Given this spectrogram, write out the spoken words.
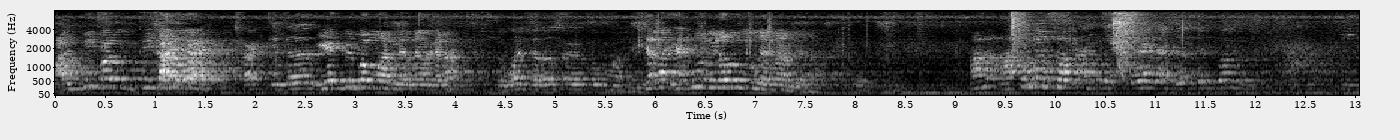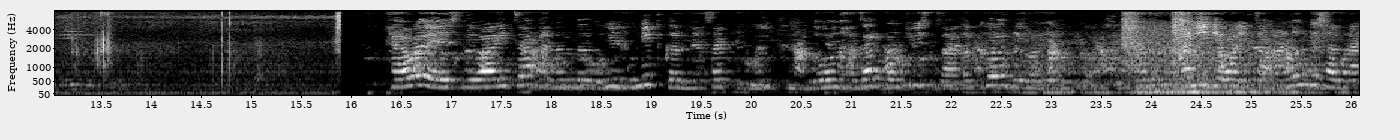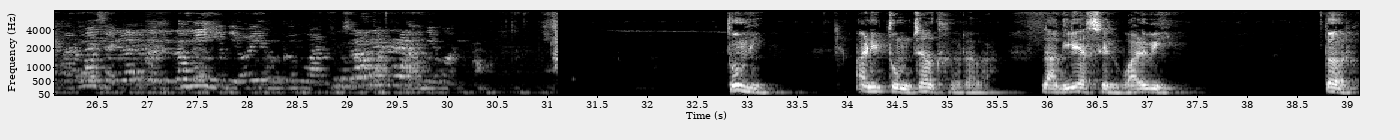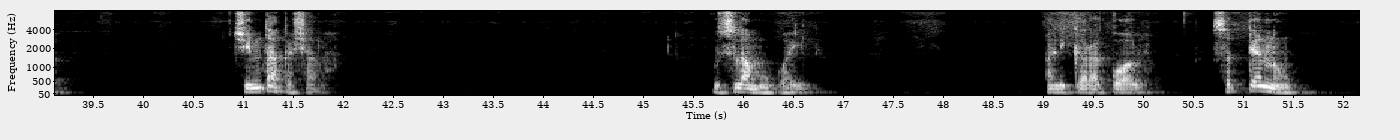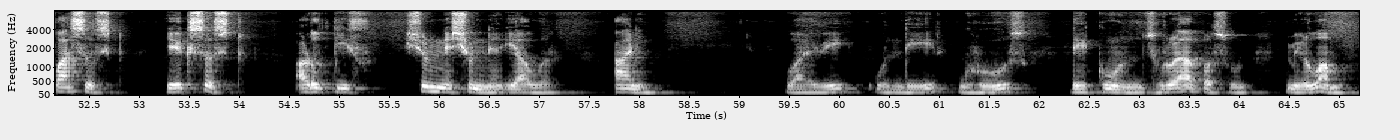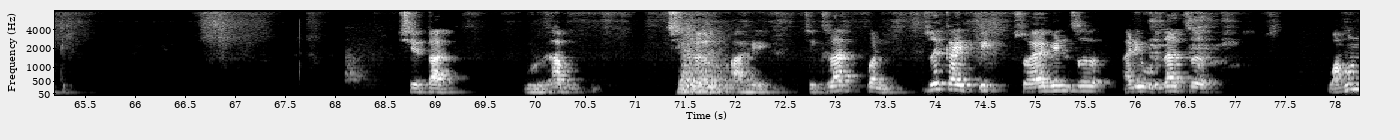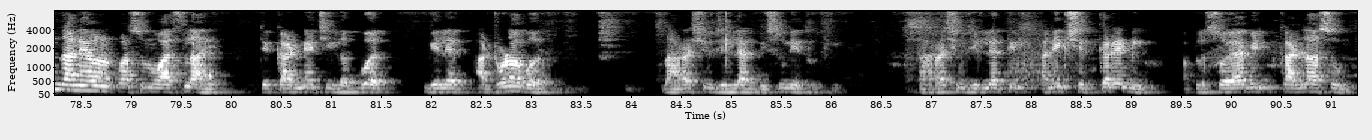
आम्ही पण ती एक बी बम मारलेला नाही ह्याला ह्याला ह्या दोन्हीला बम नाही मारलेला आता आता मला असं ह्यावेळेस दिवाळीचा आनंद द्विगुणित करण्यासाठी दोन हजार पंचवीसचा दखल दिवाळी अंक आणि दिवाळीचा आनंद साजरा करण्यासाठी तुम्ही ही दिवाळी अंक वाचू शकता. धन्यवाद. तुम्ही आणि तुमच्या घराला लागली असेल वाळवी तर चिंता कशाला? उचला मोबाईल. आणि करा कॉल. सत्त्याण्णव पासष्ट एकसष्ट अडोतीस शून्य शून्य यावर. आणि वाळवी उंदीर घूस ढेकून झुरळापासून मिळवा मुक्ती. शेतात गुडघा चिखल आहे. चिखलात पण जे काही पीक सोयाबीनचं आणि उडदाचं वाहून जाण्यापासून वाचलं आहे ते काढण्याची लगबत गेल्या आठवडाभर धाराशिव जिल्ह्यात दिसून येत होती. धाराशिव जिल्ह्यातील अनेक शेतकऱ्यांनी आपलं सोयाबीन काढलं असून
